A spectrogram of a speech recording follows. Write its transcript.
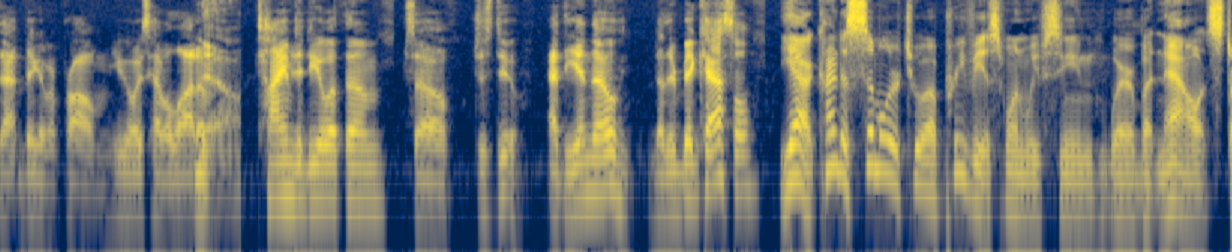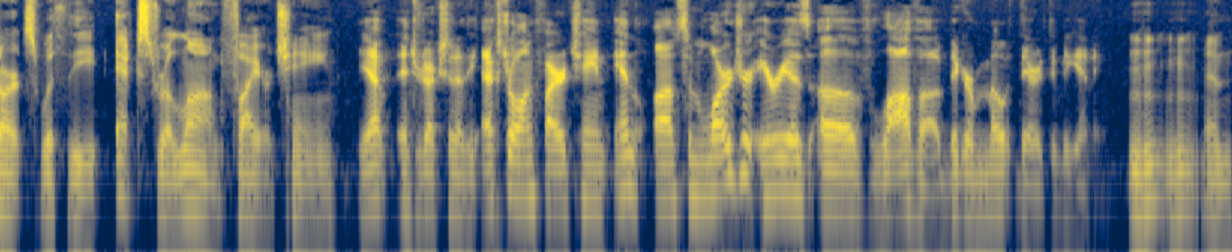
that big of a problem. You always have a lot of time to deal with them, so just do. At the end, though, another big castle. Yeah, kind of similar to a previous one we've seen where but now it starts with the extra long fire chain. Yep, introduction of the extra long fire chain and uh, some larger areas of lava, a bigger moat there at the beginning. hmm hmm And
